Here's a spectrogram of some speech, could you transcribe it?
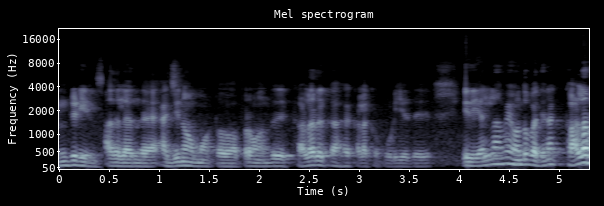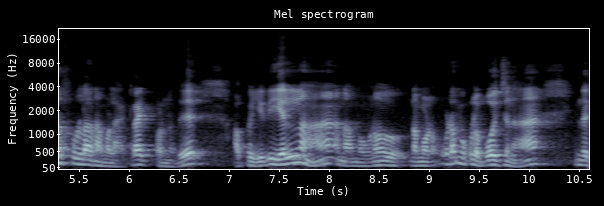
இன்க்ரீடியன்ஸ் அதில் அந்த அஜினோமோட்டோ அப்புறம் வந்து கலருக்காக கலக்கக்கூடியது இது எல்லாமே வந்து பார்த்திங்கன்னா கலர்ஃபுல்லாக நம்மளை அட்ராக்ட் பண்ணுது. அப்போ இது எல்லாம் நம்ம உணவு நம்ம உடம்புக்குள்ளே போச்சுன்னா இந்த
